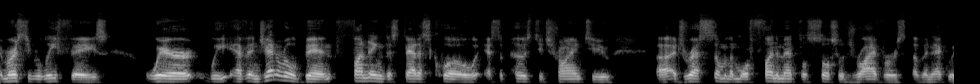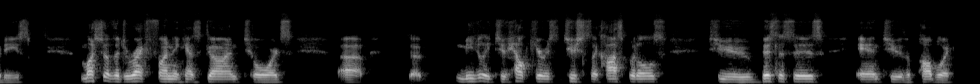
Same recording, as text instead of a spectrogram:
emergency relief phase, where we have in general been funding the status quo as opposed to trying to uh, address some of the more fundamental social drivers of inequities. Much of the direct funding has gone towards uh, immediately to healthcare institutions like hospitals, to businesses, and to the public,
